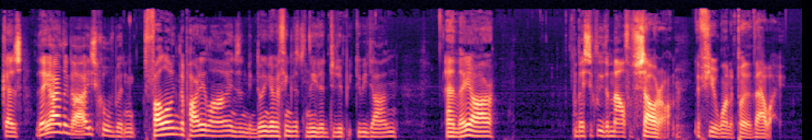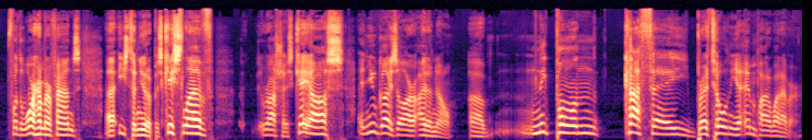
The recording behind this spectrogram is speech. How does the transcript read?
Because they are the guys who've been following the party lines and been doing everything that's needed to, do, to be done. And they are basically the mouth of Sauron, if you want to put it that way. For the Warhammer fans, uh, Eastern Europe is Kislev, Russia is Chaos, and you guys are, I don't know, uh, Nippon, Cathay, Bretonnia Empire, whatever.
